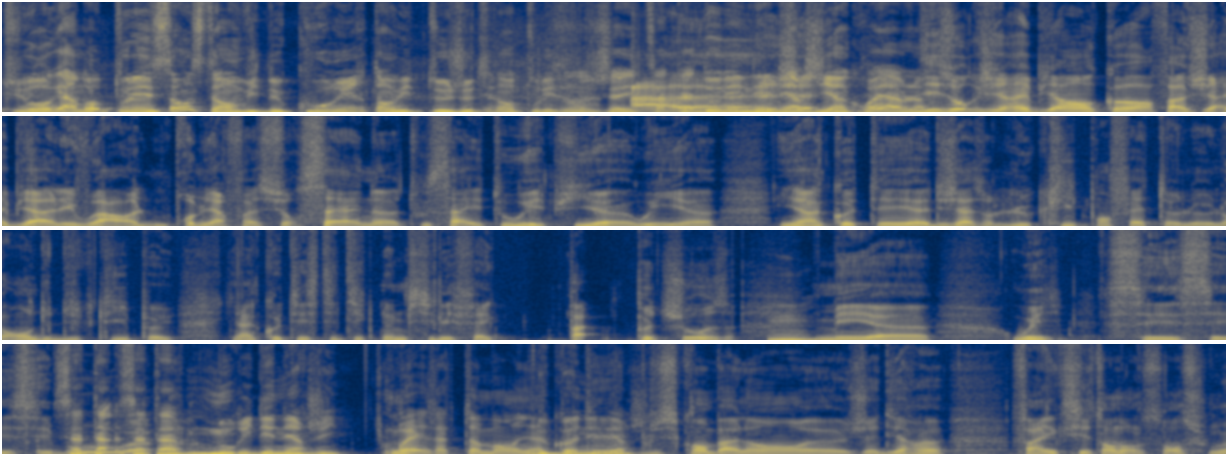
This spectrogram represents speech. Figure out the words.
tu regardes dans tous les sens, t'as envie de courir, t'as envie de te jeter dans tous les sens. Ça Ah, t'a donné une énergie incroyable. Disons que j'irais bien encore, enfin j'irais bien aller voir une première fois sur scène, euh, tout ça et tout. Et puis euh, oui, il y a un côté, déjà le clip en fait, le, le rendu du clip, il y a un côté esthétique même s'il est fait avec pas, peu de choses. Mhm. Mais euh, oui, c'est c'est c'est beau. Ça t'a- t'a nourri d'énergie. Ouais, exactement. Il y a de un bonne côté énergie. plus qu'emballant, euh, j'allais dire, euh, enfin excitant dans le sens où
